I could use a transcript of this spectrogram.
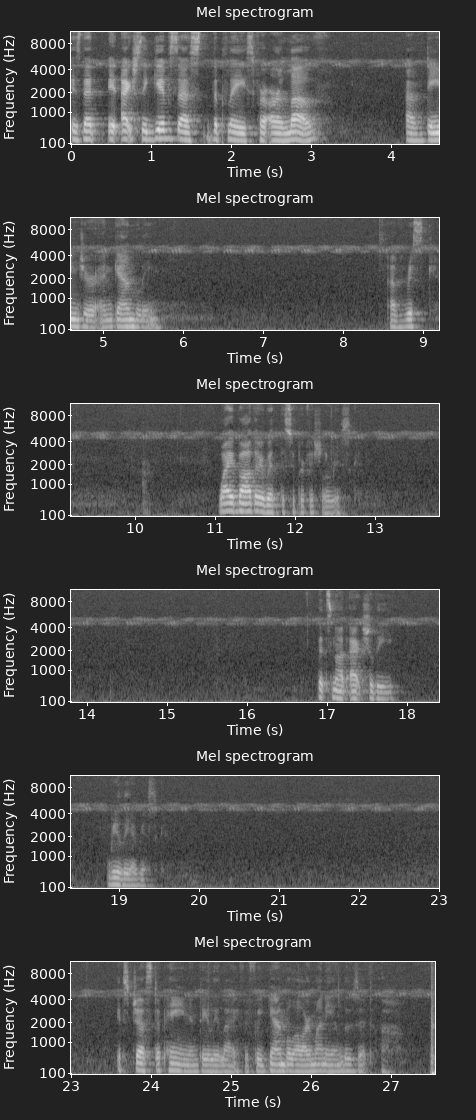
is that it actually gives us the place for our love of danger and gambling, of risk. Why bother with the superficial risk? That's not actually really a risk. It's just a pain in daily life. If we gamble all our money and lose it, oh,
